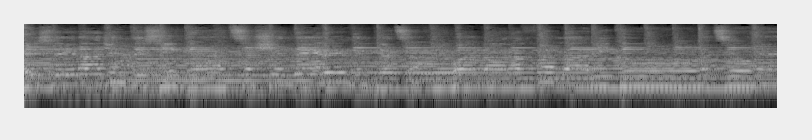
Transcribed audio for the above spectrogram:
E se la gente si incazza Scenderemo in piazza o andare a far la ricolazione.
